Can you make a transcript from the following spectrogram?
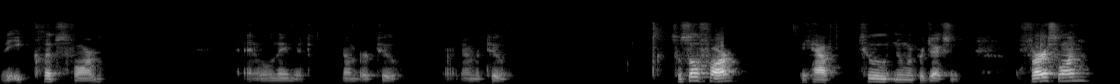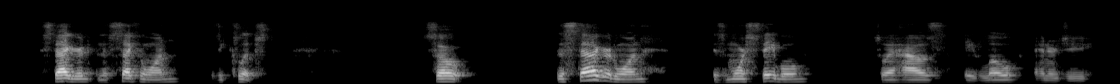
the eclipse form, and we'll name it number two, right? Number two. So, so far, we have two Newman projections. The first one, staggered, and the second one is eclipsed. So, the staggered one is more stable, so it has a low energy.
